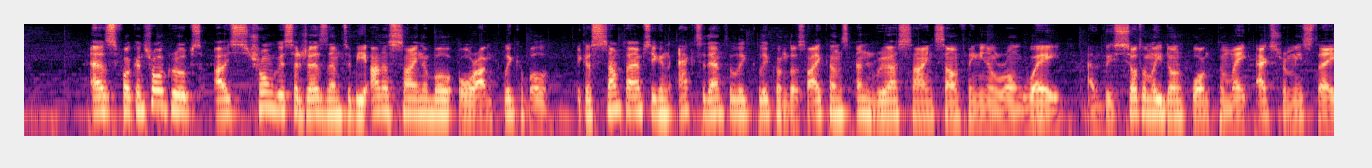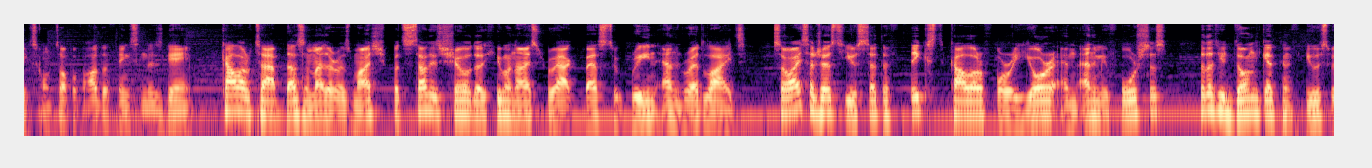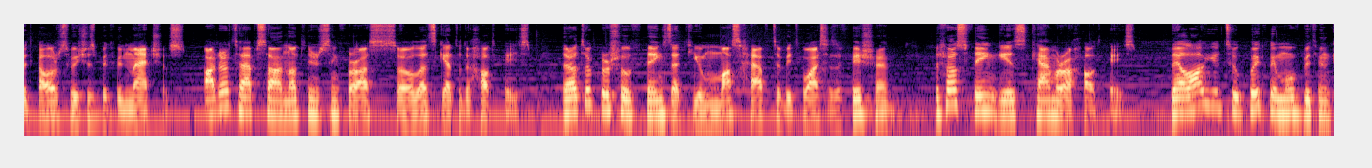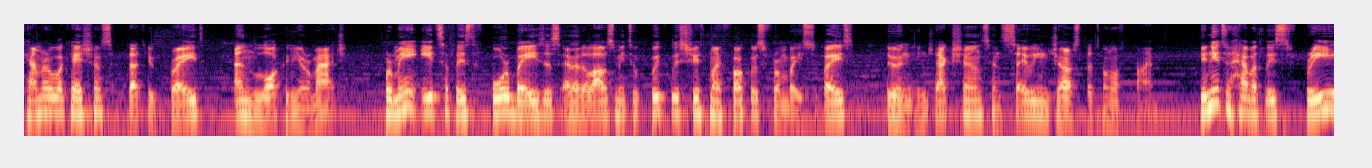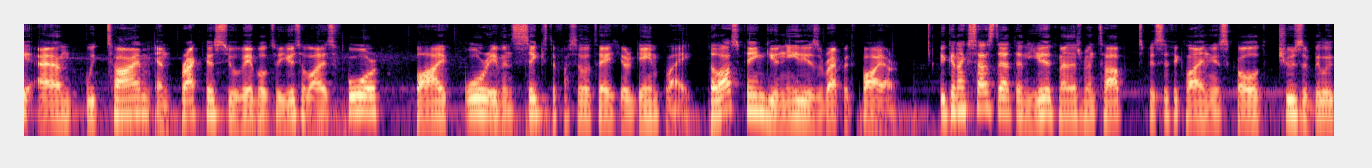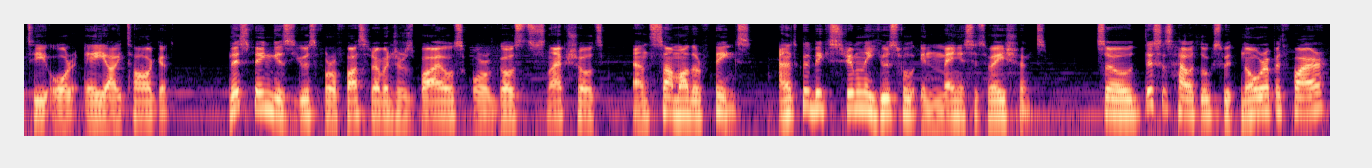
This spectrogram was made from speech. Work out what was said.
As for control groups, I strongly suggest them to be unassignable or unclickable, because sometimes you can accidentally click on those icons and reassign something in a wrong way, and we certainly don't want to make extra mistakes on top of other things in this game. Color tab doesn't matter as much, but studies show that human eyes react best to green and red lights, so I suggest you set a fixed color for your and enemy forces so that you don't get confused with color switches between matches. Other tabs are not interesting for us, so let's get to the hotkeys. There are two crucial things that you must have to be twice as efficient. The first thing is camera hotkeys. They allow you to quickly move between camera locations that you create and lock in your match. For me, it's at least 4 bases and it allows me to quickly shift my focus from base to base, doing injections and saving just a ton of time. You need to have at least 3 and with time and practice you'll be able to utilize 4, 5 or even 6 to facilitate your gameplay. The last thing you need is rapid fire. You can access that in the Unit Management tab, specific line is called Choose Ability or AI Target. This thing is used for fast Ravagers biles or Ghost snapshots and some other things, and it could be extremely useful in many situations. So this is how it looks with no rapid fire,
